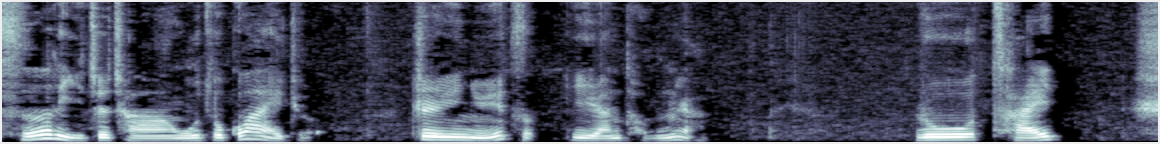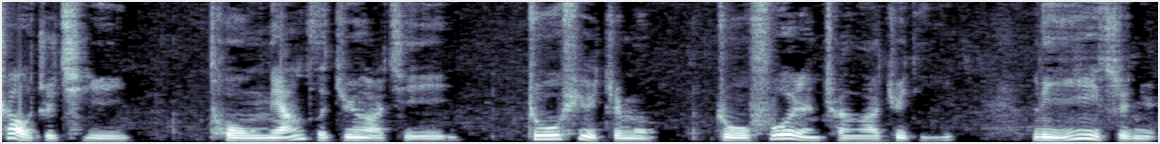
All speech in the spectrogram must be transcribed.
此理之常，无足怪者。至于女子，亦然同然。如才少之妻，统娘子君而起；朱旭之母，主夫人臣而拒敌；李毅之女，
